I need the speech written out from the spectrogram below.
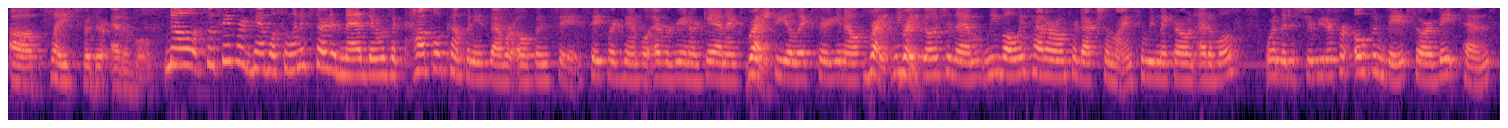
uh, place for their edibles. No, so say for example, so when it started Med, there was a couple companies that were open. Say, say for example, Evergreen Organics, Right. Dixie Elixir. You know, Right, We right. would go to them. We've always had our own production line, so we make our own edibles. We're the distributor for Open Vape, so our vape pens.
